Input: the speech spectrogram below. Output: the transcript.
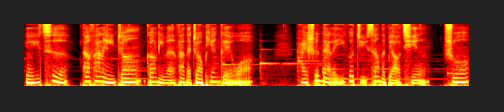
有一次，他发了一张刚理完发的照片给我，还顺带了一个沮丧的表情，说：“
